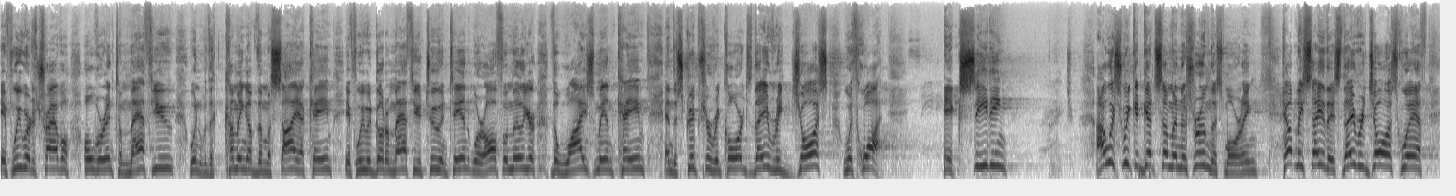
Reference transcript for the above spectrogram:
If we were to travel over into Matthew when the coming of the Messiah came, if we would go to Matthew 2 and 10, we're all familiar. The wise men came, and the scripture records they rejoiced with what? Exceeding. I wish we could get some in this room this morning. Help me say this. They rejoice with.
